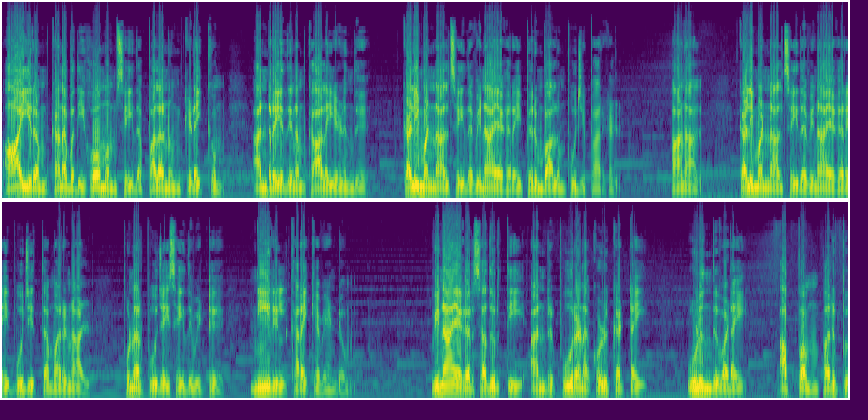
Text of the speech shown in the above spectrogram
ஆயிரம் கணபதி ஹோமம் செய்த பலனும் கிடைக்கும். அன்றைய தினம் காலை எழுந்து களிமண்ணால் செய்த விநாயகரை பெரும்பாலும் பூஜிப்பார்கள். ஆனால் களிமண்ணால் செய்த விநாயகரை பூஜித்த மறுநாள் புனர் பூஜை செய்துவிட்டு நீரில் கரைக்க வேண்டும். விநாயகர் சதுர்த்தி அன்று பூரண கொழுக்கட்டை உளுந்து வடை அப்பம் பருப்பு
